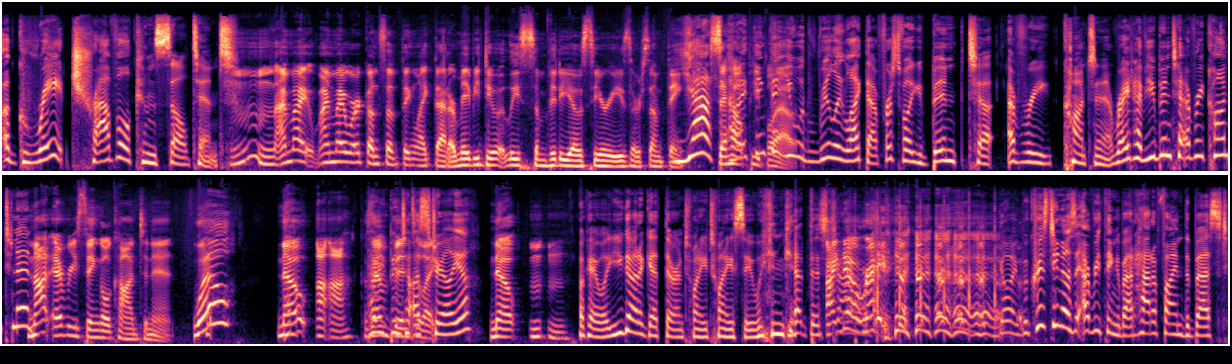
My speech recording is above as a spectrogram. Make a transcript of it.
a great travel consultant. Hmm, I might I might work on something like that or maybe do at least some video series or something. Yes, to and help I think people that out. you would really like that. First of all, you've been to every continent, right? Have you been to every continent? Not every single continent. Well, no, uh uh Because Have I've you been, to like- Australia? no, mm-mm. Okay, well, you got to get there in 2020 so we can get this. I know, right? going. But Christie knows everything about how to find the best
